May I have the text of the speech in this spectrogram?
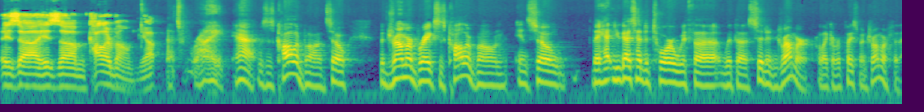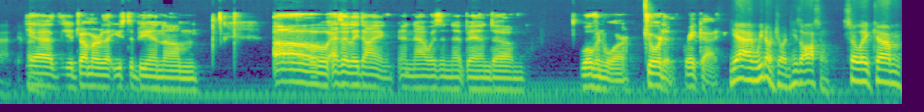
His uh, his um, collarbone. Yep. That's right. Yeah, it was his collarbone. So the drummer breaks his collarbone, and so they had you guys had to tour with uh, with a sit-in drummer or like a replacement drummer for that. Yeah, the drummer that used to be in um, oh, as I lay dying, and now is in that band um, Wovenwar. Jordan, great guy. Yeah, and we know Jordan. He's awesome. So like, um,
